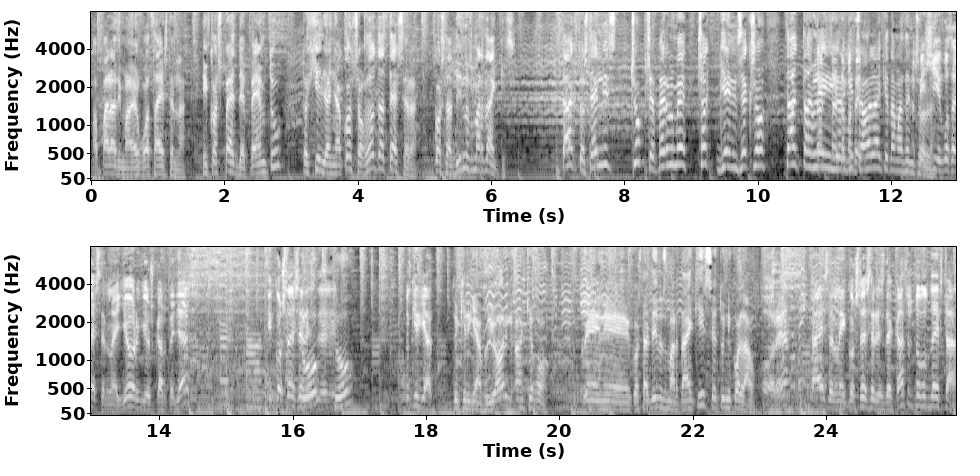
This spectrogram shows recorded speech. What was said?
Α, Παράδειγμα, εγώ θα έστελνα 25 Πέμπτου το 1984. Κωνσταντίνος Μαρδάκης. Τάκ, το στέλνεις, τσουπ, σε παίρνουμε, τσακ, βγαίνεις έξω, τάκ, τα λέει η τάκ, τα Γεωργίτσα μαθαίνεις. όλα και τα μαθαίνεις όλα. Π.χ. εγώ θα έστελνα Γιώργιο Καρτελιάς 24 Του, ε, του, του Κυριάκου. του Κυριάκου. Γιώργιο, α, και εγώ. Ε, Κωνσταντίνος Μαρτάκης του Νικολάου. Ωραία. Θα έστελνα 24 Δεκάτου το 87.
